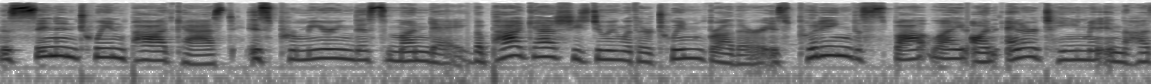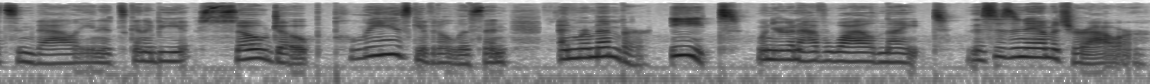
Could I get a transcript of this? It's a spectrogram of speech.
the Sin and Twin podcast, is premiering this Monday. The podcast she's doing with her twin brother is putting the spotlight on entertainment in the Hudson Valley, and it's going to be so dope. Please give it a listen. And remember, eat when you're going to have a wild night. This is an amateur hour,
